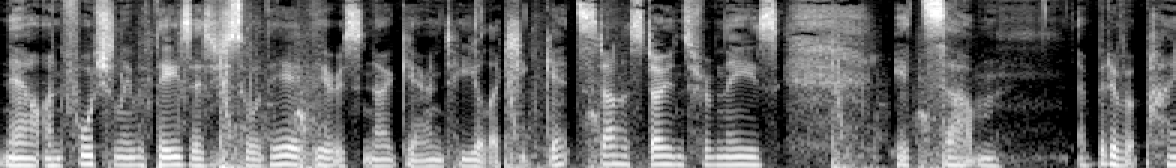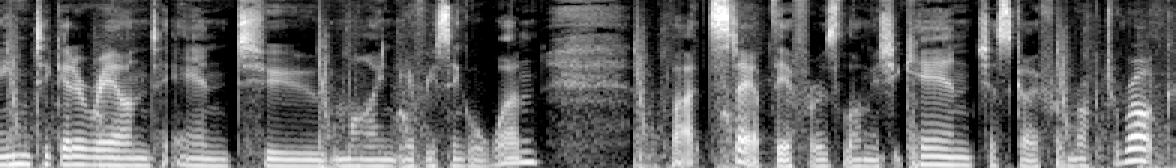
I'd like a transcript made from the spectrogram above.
Now, unfortunately, with these, as you saw there, there is no guarantee you'll actually get star stones from these. It's um, a bit of a pain to get around and to mine every single one but stay up there for as long as you can. Just go from rock to rock.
